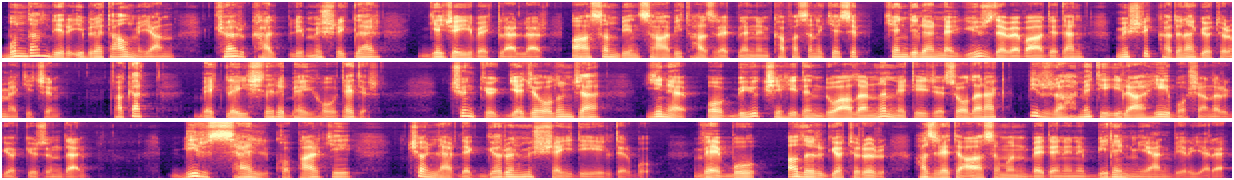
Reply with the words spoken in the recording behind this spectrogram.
Bundan bir ibret almayan kör kalpli müşrikler geceyi beklerler. Asım bin Sabit Hazretlerinin kafasını kesip kendilerine yüz deve vaat eden müşrik kadına götürmek için. Fakat bekleyişleri beyhudedir. Çünkü gece olunca yine o büyük şehidin dualarının neticesi olarak bir rahmeti ilahi boşanır gökyüzünden. Bir sel kopar ki çöllerde görülmüş şey değildir bu. Ve bu alır götürür Hazreti Asım'ın bedenini bilinmeyen bir yere.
